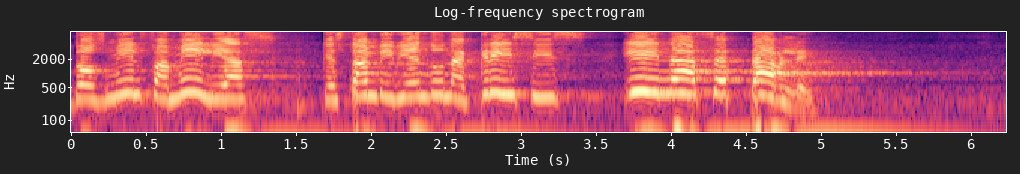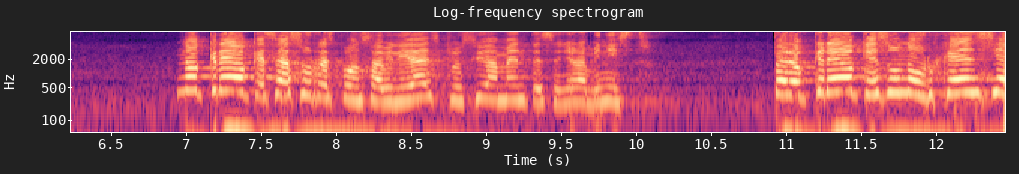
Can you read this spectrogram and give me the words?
2.000 familias que están viviendo una crisis inaceptable. No creo que sea su responsabilidad exclusivamente, señora ministra. Pero creo que es una urgencia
